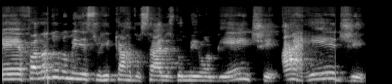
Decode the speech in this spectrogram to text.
É, falando no ministro Ricardo Salles do Meio Ambiente, a rede,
